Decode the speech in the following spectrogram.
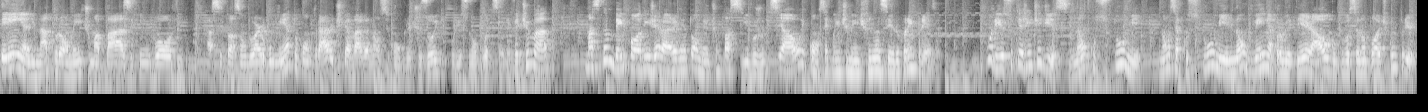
tem ali naturalmente uma base que envolve a situação do argumento contrário de que a vaga não se concretizou e que por isso não pode ser efetivada, mas também podem gerar eventualmente um passivo judicial e consequentemente financeiro para a empresa. Por isso que a gente diz, não costume, não se acostume e não venha prometer algo que você não pode cumprir.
